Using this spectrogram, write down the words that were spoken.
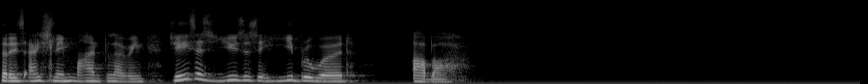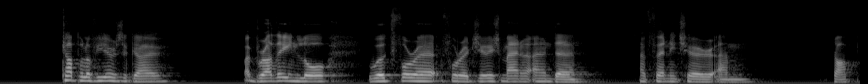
that it's actually mind blowing. Jesus uses a Hebrew word, Abba. A couple of years ago, my brother in law worked for a, for a Jewish man who owned a, a furniture um, shop.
